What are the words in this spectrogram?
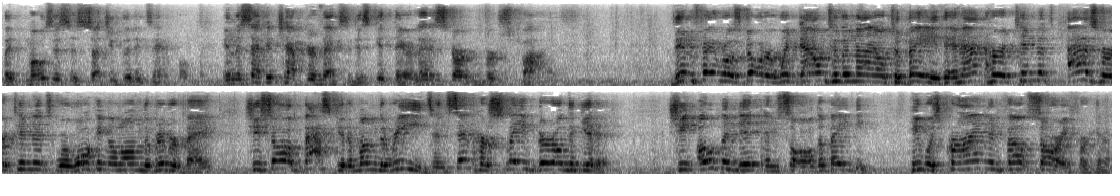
But Moses is such a good example. In the second chapter of Exodus, get there. Let us start in verse 5. Then Pharaoh's daughter went down to the Nile to bathe, and at her attendants, as her attendants were walking along the riverbank, she saw a basket among the reeds and sent her slave girl to get it. She opened it and saw the baby. He was crying and felt sorry for him.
